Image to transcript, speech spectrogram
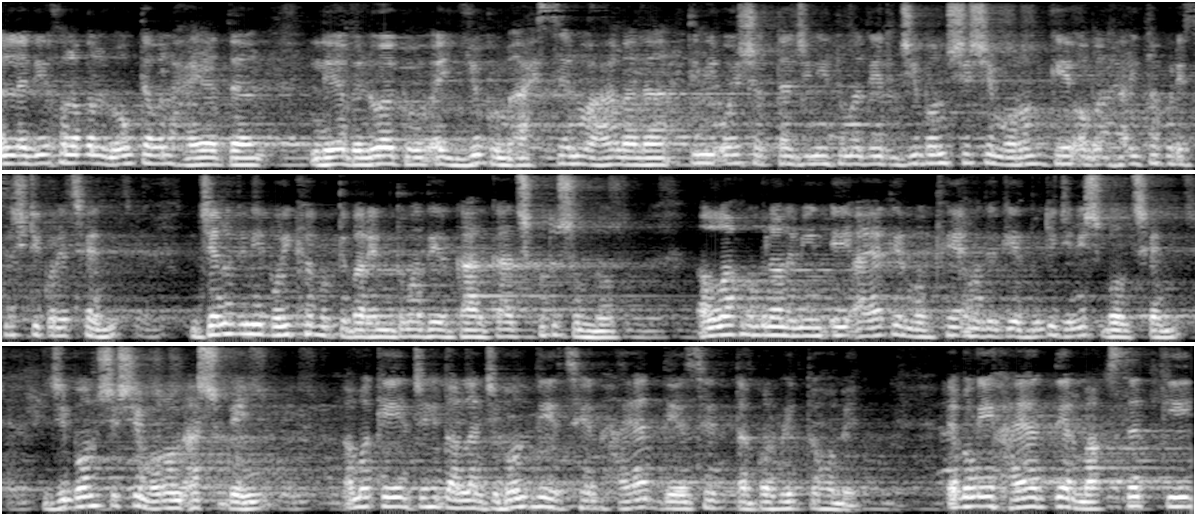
الذي خلق الموت والحياة ليبلوكم أيكم أحسن عملا তিনি ওই সত্তা যিনি তোমাদের জীবন শেষে মরণকে অবধারিত করে সৃষ্টি করেছেন যেন তিনি পরীক্ষা করতে পারেন তোমাদের কার কাজ কত সুন্দর আল্লাহ আলামিন এই আয়াতের মধ্যে আমাদেরকে দুটি জিনিস বলছেন। জীবন শেষে মরণ আসবেই। আমাকে যেহেতু আল্লাহ জীবন দিয়েছেন, হায়াত দিয়েছেন, তারপর মৃত্যু হবে। এবং এই হায়াত দেওয়ার মাকসাদ কি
